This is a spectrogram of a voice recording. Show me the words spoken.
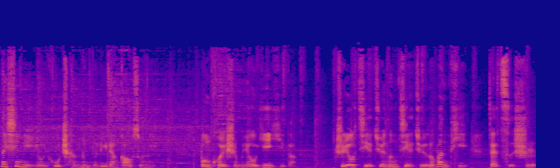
内心里有一股沉稳的力量告诉你，崩溃是没有意义的，只有解决能解决的问题，在此时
